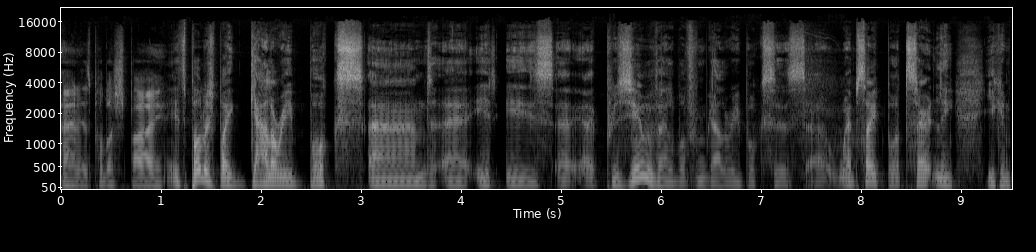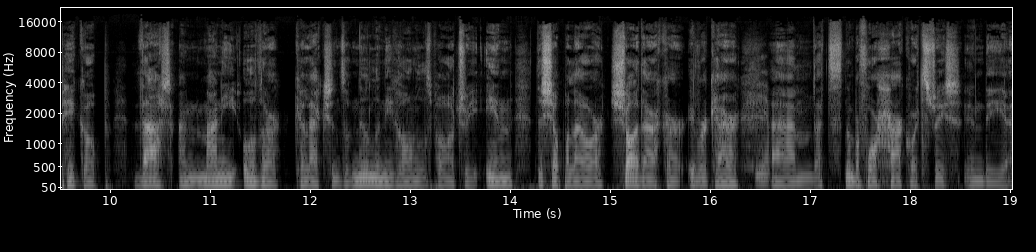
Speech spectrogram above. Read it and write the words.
and is published by It's published by Gallery Books and uh, it is, uh, I presume, available from Gallery Books' uh, website, but certainly you can pick up that and many other collections of Nuala Ní Dhomhnaill's poetry in the Siopa Leabhar, Shawdarker, Ivercar. Yep. Um, that's number four Harcourt Street in the uh,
